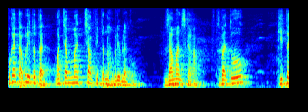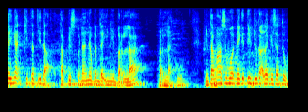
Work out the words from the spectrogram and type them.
Bukan tak boleh tuan-tuan. Macam-macam fitnah boleh berlaku. Zaman sekarang. Sebab tu kita ingat kita tidak tapi sebenarnya benda ini berla berlaku. Minta maaf sebut negatif juga lagi satu.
